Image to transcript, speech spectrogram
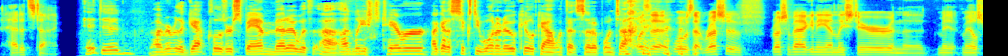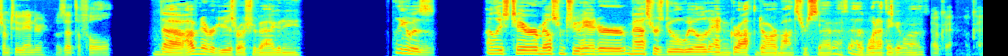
It had its time. It did. I remember the gap closer spam meta with uh, Unleashed Terror. I got a 61 and 0 kill count with that setup one time. Was that what was that? Rush of Rush of Agony, Unleashed Terror, and the Ma- Maelstrom two hander. Was that the full? No, I've never used Rush of Agony. I think it was Unleashed Terror, Maelstrom Two Hander, Master's Dual Wield, and Grothdarr monster set. That's what I think it was. Okay, okay.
